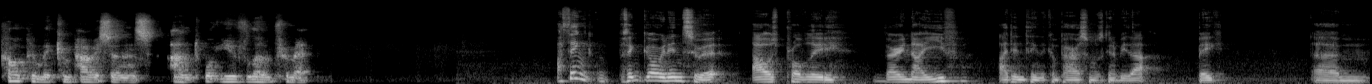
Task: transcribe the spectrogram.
coping with comparisons and what you've learned from it? I think I think going into it, I was probably very naive. I didn't think the comparison was going to be that big, um,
